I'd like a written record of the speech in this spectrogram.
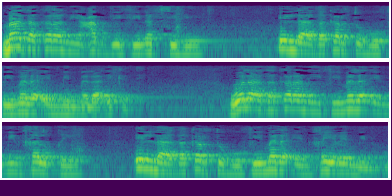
ما ذكرني عبدي في نفسه إلا ذكرته في ملأ من ملائكتي. ولا ذكرني في ملأ من خلقي إلا ذكرته في ملأ خير منهم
